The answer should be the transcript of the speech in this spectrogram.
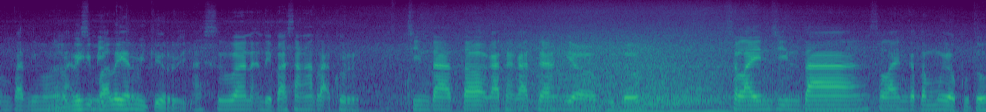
empat lima Nah, harus wih, paling mikir asuhan nek di pasangan rak gur cinta tok kadang-kadang ya butuh selain cinta selain ketemu ya butuh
